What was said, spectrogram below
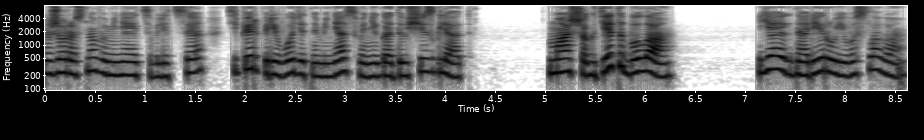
Жора снова меняется в лице, теперь переводит на меня свой негодующий взгляд. «Маша, где ты была?» Я игнорирую его слова.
